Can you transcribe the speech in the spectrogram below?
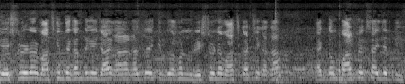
রেস্টুরেন্টের মাছ কিন্তু এখান থেকেই যায় কাকার কাছে কিন্তু এখন রেস্টুরেন্টে মাছ কাটছে কাকা একদম পারফেক্ট সাইজের পিস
